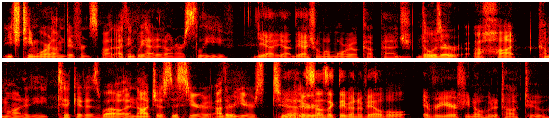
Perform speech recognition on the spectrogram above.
each team wore them different spots. I think we had it on our sleeve. Yeah, yeah, the actual Memorial Cup patch. Those are a hot commodity ticket as well, and not just this year, other years too. Yeah, it sounds like they've been available every year if you know who to talk to,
